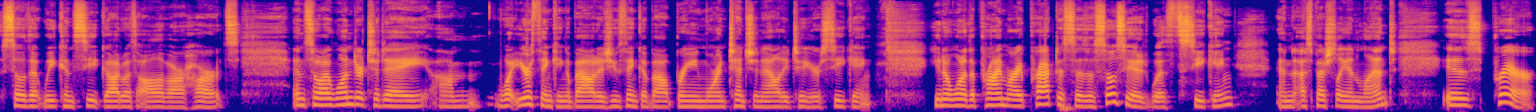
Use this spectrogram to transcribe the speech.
so that we can seek God with all of our hearts. And so I wonder today um, what you're thinking about as you think about bringing more intentionality to your seeking. You know, one of the primary practices associated with seeking, and especially in Lent, is prayer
